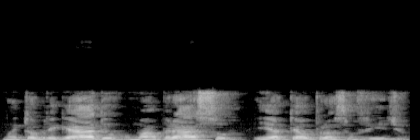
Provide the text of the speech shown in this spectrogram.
Muito obrigado, um abraço e até o próximo vídeo.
